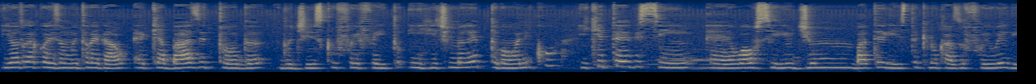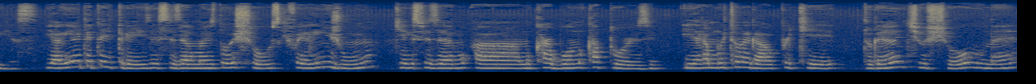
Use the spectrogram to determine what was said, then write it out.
E outra coisa muito legal é que a base toda do disco foi feito em ritmo eletrônico e que teve sim é, o auxílio de um baterista, que no caso foi o Elias. E aí em 83 eles fizeram mais dois shows, que foi ali em junho, que eles fizeram a, no Carbono 14. E era muito legal porque durante o show, né,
